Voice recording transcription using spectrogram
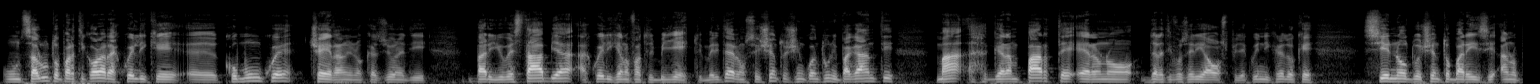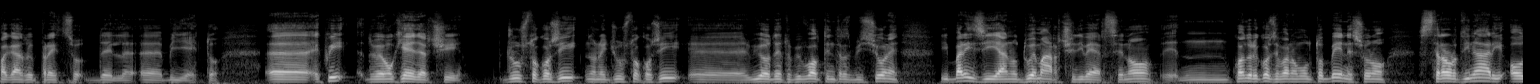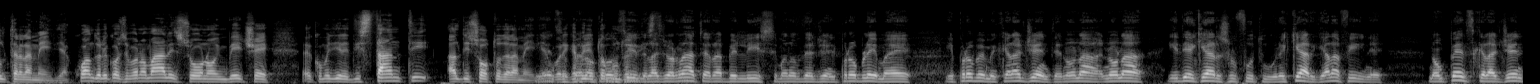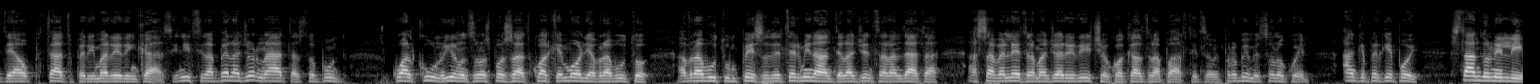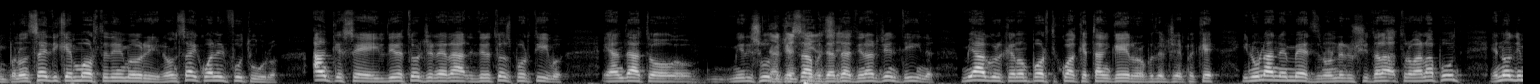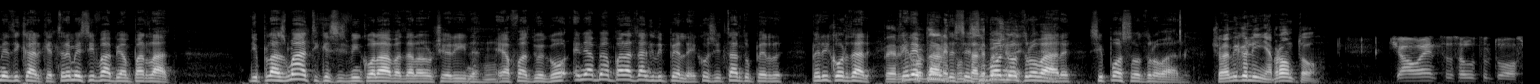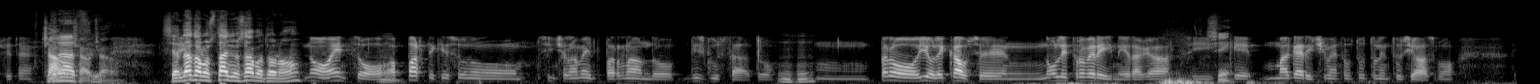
Un saluto particolare a quelli che eh, comunque c'erano in occasione di Bari Juve Stabia, a quelli che hanno fatto il biglietto. In verità erano 651 i paganti, ma gran parte erano della tifoseria ospite, quindi credo che sì e no 200 baresi hanno pagato il prezzo del eh, biglietto. Eh, e qui dobbiamo chiederci, giusto così, non è giusto così? Eh, io ho detto più volte in trasmissione, i baresi hanno due marce diverse, no? Eh, mh, quando le cose vanno molto bene sono straordinari oltre la media, quando le cose vanno male sono invece, eh, come dire, distanti al di sotto della media. Vorrei capire il tuo punto di vista. La giornata era bellissima, non del genere. Il problema è, il problema è che la gente non ha, non ha idee chiare sul futuro. È chiaro che alla fine non penso che la gente ha optato per rimanere in casa. Inizia la bella giornata, a questo punto qualcuno, io non sono sposato, qualche moglie avrà avuto, avrà avuto un peso determinante, la gente sarà andata a Savelletta a mangiare il riccio o qualche altra parte. Insomma, il problema è solo quello. Anche perché poi, stando nel limbo, non sai di che morte devi morire, non sai qual è il futuro. Anche se il direttore generale, il direttore sportivo è andato, mi risulta che sabato è sì. andato in Argentina, mi auguro che non porti qualche tanghero o roba del genere, perché in un anno e mezzo non è riuscito a trovare la punta e non dimenticare che tre mesi fa abbiamo parlato di Plasmati che si svincolava dalla Nocerina Mhm. e ha fatto due gol e ne abbiamo parlato anche di Pellè, così tanto per, per ricordare Per che ricordare le punte se si vogliono trovare si possono trovare. C'è un amico in linea, pronto? Ciao Enzo, saluto il tuo ospite. Ciao, Grazie. ciao, ciao. Sei andato allo stadio sabato o no? No, Enzo, Mm. a parte che sono sinceramente parlando disgustato, Mhm. mm, però io le cause non le troverei nei ragazzi Sì. che magari ci mettono tutto l'entusiasmo.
